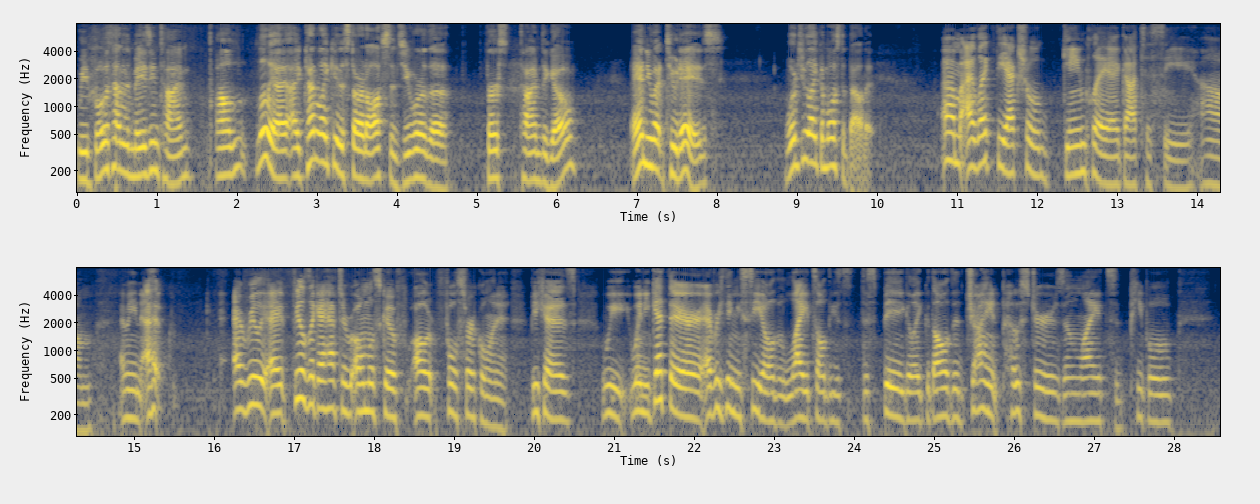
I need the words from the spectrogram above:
we both had an amazing time. Uh, Lillie, I, I kind of like you to start off since you were the first time to go, and you went two days. What did you like the most about it? Um, I like the actual gameplay I got to see. Um, I mean, I, I really, I, it feels like I have to almost go all, full circle in it because we, when you get there, everything you see, all the lights, all these, this big, like with all the giant posters and lights and people,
